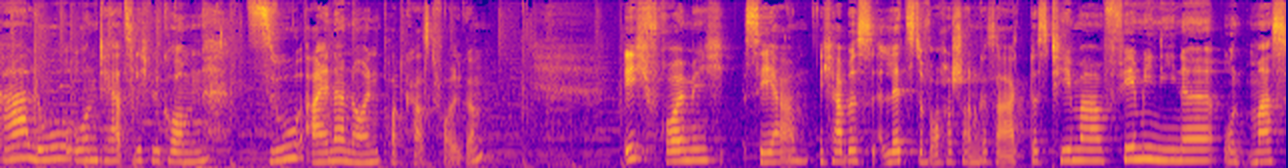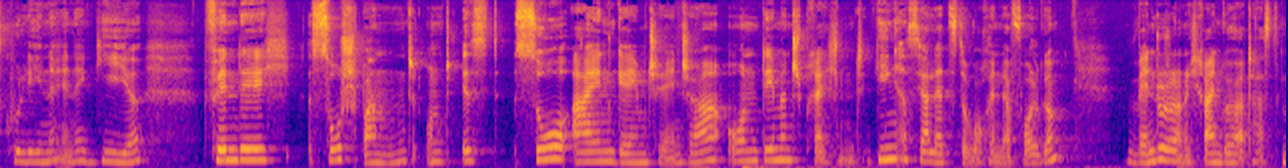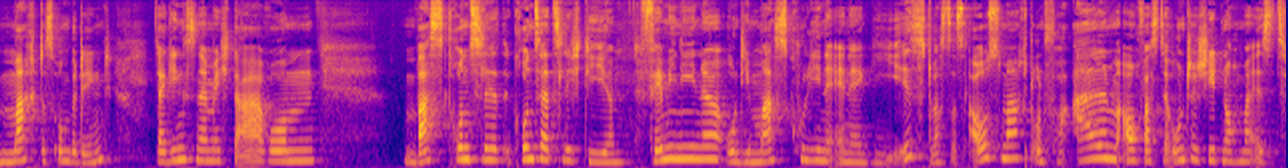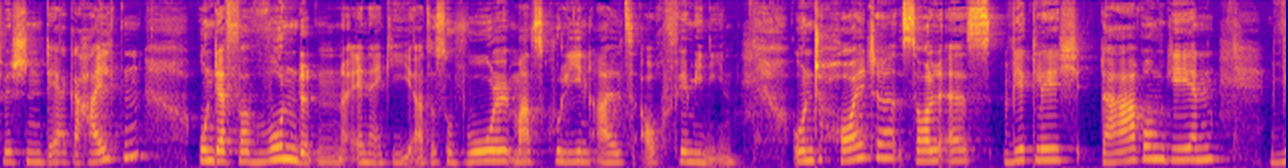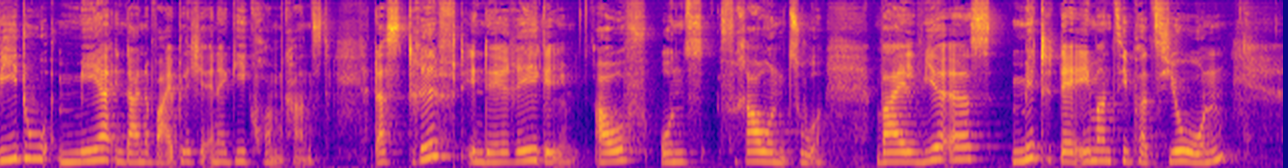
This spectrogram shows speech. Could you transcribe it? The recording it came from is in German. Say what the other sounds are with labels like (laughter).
Hallo und herzlich willkommen zu einer neuen Podcast-Folge. Ich freue mich sehr. Ich habe es letzte Woche schon gesagt. Das Thema feminine und maskuline Energie finde ich so spannend und ist so ein Game Changer. Und dementsprechend ging es ja letzte Woche in der Folge. Wenn du da noch nicht reingehört hast, mach das unbedingt. Da ging es nämlich darum, was grundsätzlich die feminine und die maskuline Energie ist, was das ausmacht und vor allem auch, was der Unterschied nochmal ist zwischen der geheilten und der verwundeten Energie, also sowohl maskulin als auch feminin. Und heute soll es wirklich darum gehen, wie du mehr in deine weibliche Energie kommen kannst. Das trifft in der Regel auf uns Frauen zu, weil wir es mit der Emanzipation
